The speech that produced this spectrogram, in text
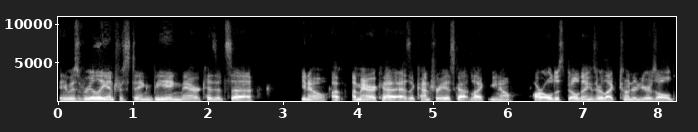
It was really interesting being there because it's a, uh, you know, uh, America as a country has got like you know our oldest buildings are like 200 years old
